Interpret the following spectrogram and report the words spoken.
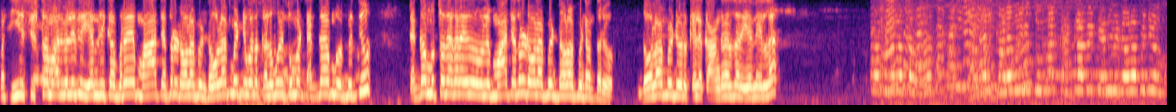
ಮತ್ತೆ ಈ ಸಿಸ್ಟಮ್ ಆದಮೇಲೆ ಇದು ಏನು ದಿಕ್ಕ ಬರೇ ಮಾತು ಎತ್ರ ಡೆವಲಪ್ಮೆಂಟ್ ಡೆವಲಪ್ಮೆಂಟ್ ಇವತ್ತು ಕಲಬುರಿ ತುಂಬ ಟೆಗ್ಗ ಬಿದ್ದು ಟೆಗ್ಗ ಮುಚ್ಚೋದಾಗಲ್ಲ ಇದು ಮಾತು ಎತ್ರ ಡೆವಲಪ್ಮೆಂಟ್ ಡೆವಲಪ್ಮೆಂಟ್ ಅಂತಾರೆ ಇವ್ರು. ಡೆವಲಪ್ಮೆಂಟ್ ಇವ್ರ ಕೈಲಿ ಕಾಂಗ್ರೆಸ್ದವ್ರು ಏನಿಲ್ಲ. ಕಲಬುರಗಿ ತುಂಬಾ ಟಗ್ಗ ಬಿಟ್ಟು ಏನಿಲ್ಲ ಡೆವಲಪ್ಮೆಂಟ್ ಇರೋದು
